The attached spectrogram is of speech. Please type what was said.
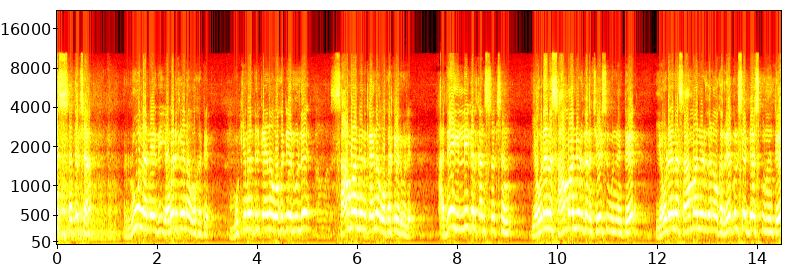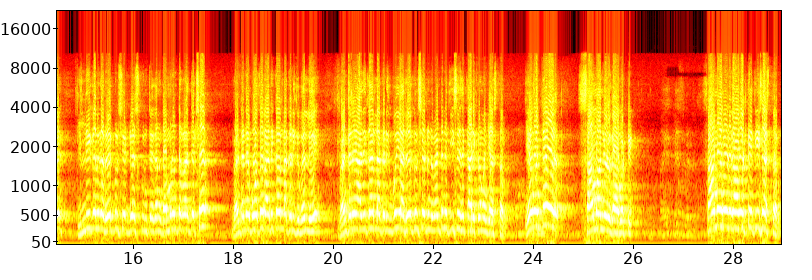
ఎస్ అధ్యక్ష. రూల్ అనేది ఎవరికైనా ఒకటే. ముఖ్యమంత్రికైనా ఒకటే రూలే సామాన్యునికైనా ఒకటే రూలే. అదే ఇల్లీగల్ కన్స్ట్రక్షన్ ఎవరైనా సామాన్యుడు కనుక చేసి ఉంటే ఎవడైనా సామాన్యుడు కనుక ఒక రేకుల షెడ్ వేసుకుని ఉంటే ఇల్లీగల్గా రేకుల షెడ్ వేసుకుంటే గన గమనుంటారా అధ్యక్ష? వెంటనే పోతారు అధికారులు అక్కడికి వెళ్ళి వెంటనే అధికారులు అక్కడికి పోయి ఆ రేకుల షెడ్ను వెంటనే తీసేసే కార్యక్రమం చేస్తారు. ఏమంటే సామాన్యుడు కాబట్టి. సామాన్యుడు కాబట్టి తీసేస్తారు.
